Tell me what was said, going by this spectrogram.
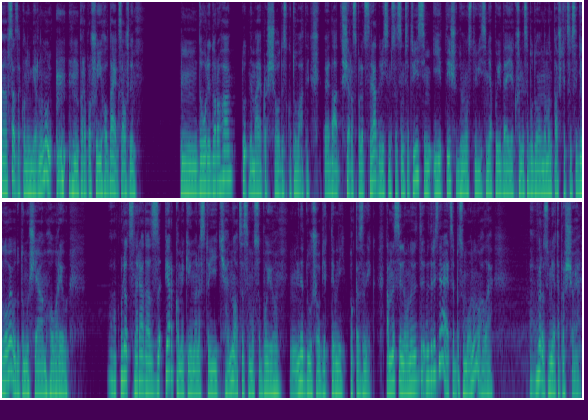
Е, Все закономірно. Ну, перепрошую, її голда, як завжди. Доволі дорога, тут немає про що дискутувати. Е, да, ще раз польот снаряду 878 і 1098. Я, по ідеї, якщо не забуду вам на монтажки, це все діло виведу, тому що я вам говорив е, польот снаряда з перком, який у мене стоїть. Ну, а це, само собою, не дуже об'єктивний показник. Там не сильно воно відрізняється, безумовно, ну, але ви розумієте, про що я.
